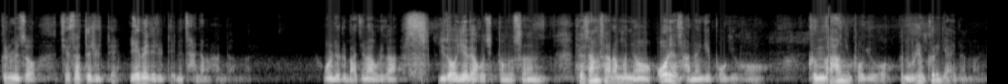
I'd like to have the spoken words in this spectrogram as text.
그러면서 제사 드릴 때, 예배 드릴 때 있는 찬양을 한단 말이에요. 오늘 마지막 우리가 이도 예배하고 싶은 것은 세상 사람은요, 오래 사는 게 복이고, 건강이 복이고, 근데 우리는 그런 게 아니단 말이에요.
